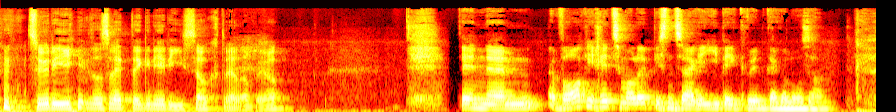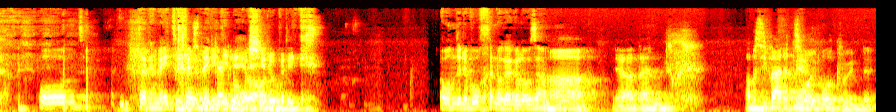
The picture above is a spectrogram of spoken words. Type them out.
Zürich, das wird irgendwie reissen aktuell, aber ja. Dann ähm, wage ich jetzt mal etwas und sage, IB gewinnt gegen Lausanne. Und damit können es wir in die nächste? Rubrik. Unter der Woche noch gegen Lausanne. Ah, ja, dann. Aber sie werden zweimal gewinnen.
